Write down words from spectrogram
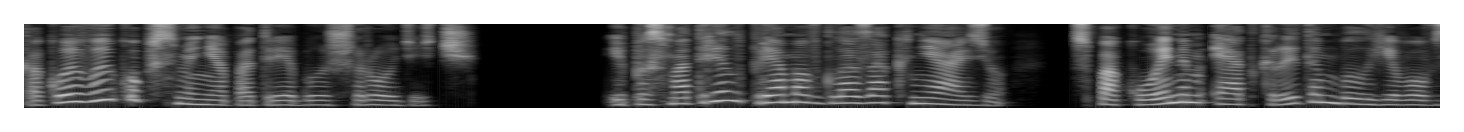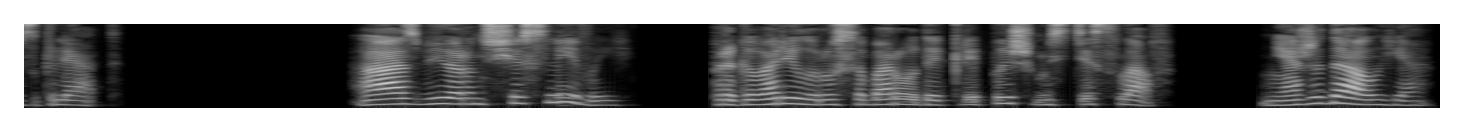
Какой выкуп с меня потребуешь, родич?» И посмотрел прямо в глаза князю. Спокойным и открытым был его взгляд. Асбjörn счастливый, проговорил русобородый крепыш Мстислав. «Не ожидал я.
